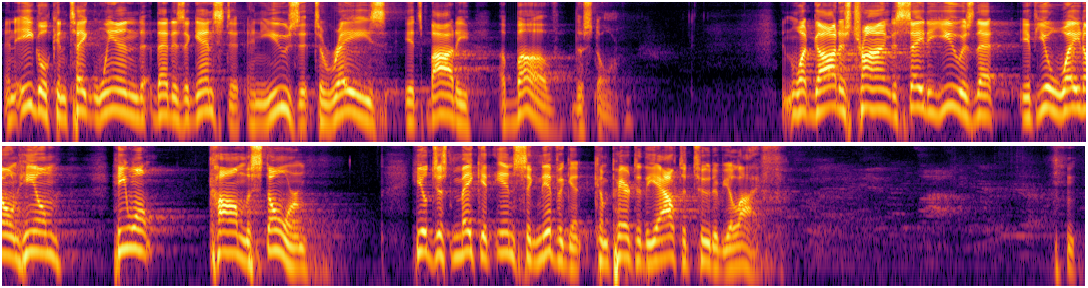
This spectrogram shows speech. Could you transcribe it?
an eagle can take wind that is against it and use it to raise its body above the storm. And what God is trying to say to you is that if you'll wait on Him, He won't calm the storm, He'll just make it insignificant compared to the altitude of your life.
